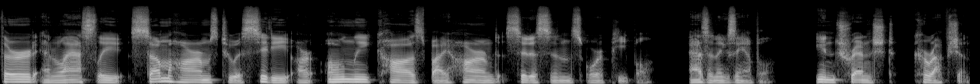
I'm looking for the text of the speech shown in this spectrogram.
Third and lastly, some harms to a city are only caused by harmed citizens or people. As an example, entrenched corruption.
